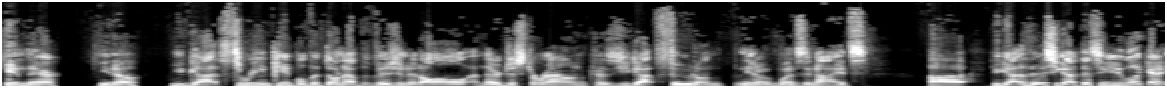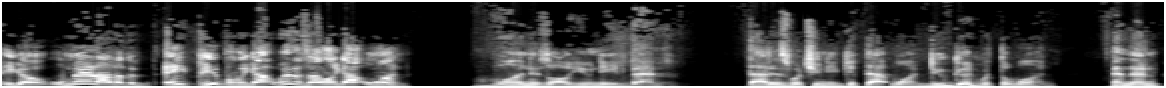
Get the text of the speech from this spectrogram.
in there, you know, You've got three people that don't have the vision at all and they're just around because you got food on, you know, Wednesday nights. Uh, you got this, you got this, and you look at it, you go, well, man, out of the eight people we got with us, I only got one. One is all you need, Ben. That is what you need. Get that one. Do good with the one. And then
